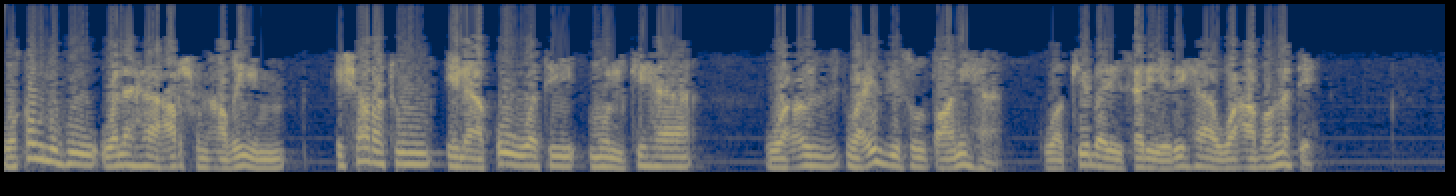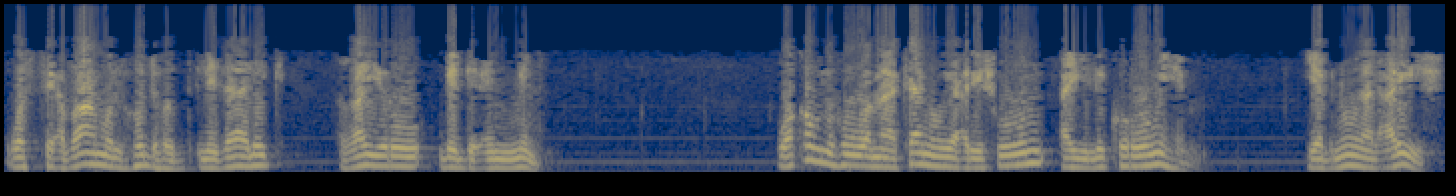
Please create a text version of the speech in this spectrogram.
وقوله ولها عرش عظيم إشارة إلى قوة ملكها وعز, سلطانها وكبر سريرها وعظمته واستعظام الهدهد لذلك غير بدع منه. وقوله وما كانوا يعرشون أي لكرومهم يبنون العريش.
